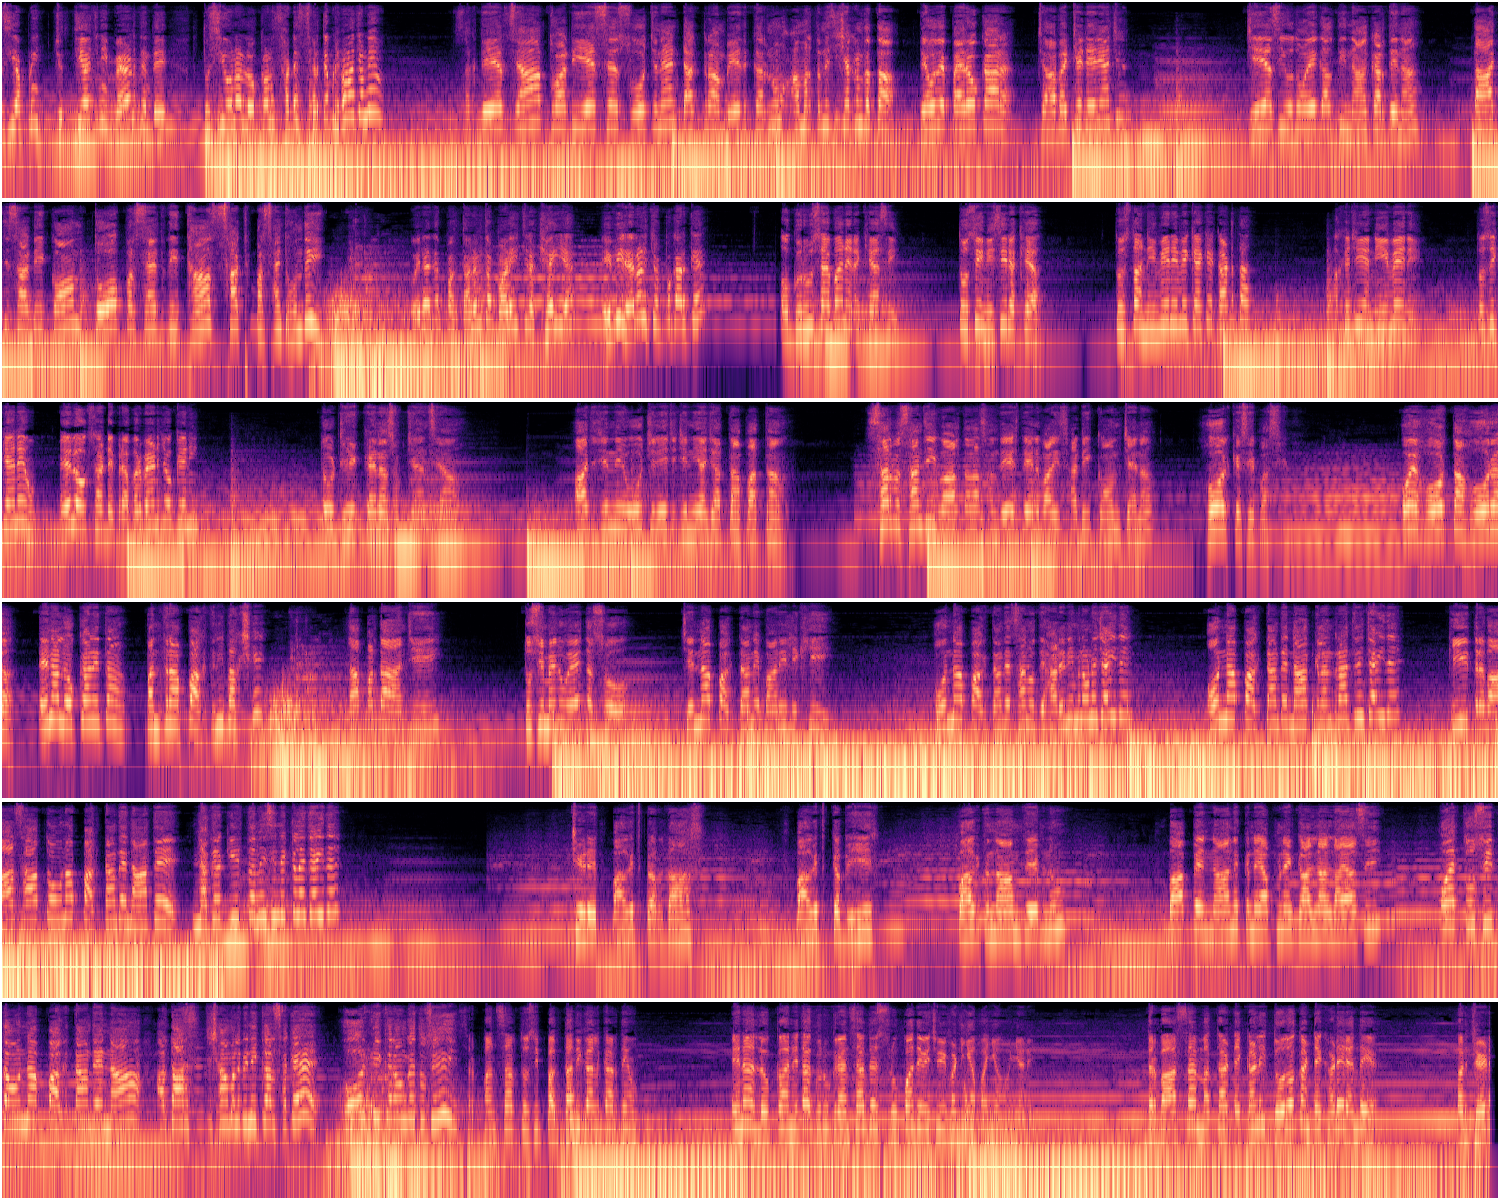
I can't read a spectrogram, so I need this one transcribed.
ਅਸੀਂ ਆਪਣੀ ਜੁੱਤੀਆਂ 'ਚ ਨਹੀਂ ਬਹਿਣ ਦਿੰਦੇ ਤੁਸੀਂ ਉਹਨਾਂ ਲੋਕਾਂ ਨੂੰ ਸਾਡੇ ਸਿਰ ਤੇ ਬਿਠਾਉਣਾ ਚਾਹੁੰਦੇ ਹੋ? ਸੁਖਦੇਵ ਸਿਆ ਤੁਹਾਡੀ ਇਸੇ ਸੋਚ ਨੇ ਡਾਕਟਰ ਅੰਬੇਦਕਰ ਨੂੰ ਅੰਮ੍ਰਿਤ ਨਹੀਂ ਸੀ ਛਕਣ ਦਿੱਤਾ ਤੇ ਉਹਦੇ ਪੈਰੋਕਾਰ ਜਾ ਬੈਠੇ ਡੇਰਿਆਂ 'ਚ? ਜੇ ਅਸੀਂ ਉਦੋਂ ਇਹ ਗਲਤੀ ਨਾ ਕਰਦੇ ਨਾ ਤਾਂ ਅੱਜ ਸਾਡੀ ਕੌਮ 2% ਦੀ ਥਾਂ 60% ਹੁੰਦੀ। ਉਹ ਇਹਨਾਂ ਦੇ ਭਗਤਾਂ ਨੇ ਵੀ ਤਾਂ ਬਾਣੀ 'ਚ ਰੱਖਿਆ ਹੀ ਹੈ ਇਹ ਵੀ ਰਹਿ ਲੈਣ ਚੁੱਪ ਕਰਕੇ। ਉਹ ਗੁਰੂ ਸਾਹਿਬਾਂ ਨੇ ਰੱਖਿਆ ਸੀ ਤੁਸੀਂ ਨਹੀਂ ਸੀ ਰੱਖਿਆ। ਤੁਸੀਂ ਤਾਂ ਨੀਵੇਂ ਨੀਵੇਂ ਕਹਿ ਕੇ ਕੱਢਤਾ। ਆਖੇ ਜੀ ਇਹ ਨੀਵੇਂ ਨੇ। ਤੁਸੀਂ ਕਹਿੰਦੇ ਹੋ, ਇਹ ਲੋਕ ਸਾਡੇ ਬਰਾਬਰ ਬਹਿਣ ਜੋਗੇ ਨਹੀਂ। ਤੂੰ ਠੀਕ ਕਹਿਣਾ ਸੁਖਚੈਨ ਸਿਆ। ਅੱਜ ਜਿੰਨੀ ਊਚ ਨੀਚ ਜਿੰਨੀਆਂ ਜਾਤਾਂ ਪਾਤਾਂ, ਸਰਬ ਸਾਂਝੀ ਵਾਲਤਾ ਦਾ ਸੰਦੇਸ਼ ਦੇਣ ਵਾਲੀ ਸਾਡੀ ਕੌਮ ਚ ਹੈ ਨਾ, ਹੋਰ ਕਿਸੇ ਪਾਸੇ ਨਹੀਂ। ਓਏ ਹੋਰ ਤਾਂ ਹੋਰ, ਇਹਨਾਂ ਲੋਕਾਂ ਨੇ ਤਾਂ 15 ਭਗਤ ਨਹੀਂ ਬਖਸ਼ੇ। ਨਾ ਪ੍ਰਧਾਨ ਜੀ, ਤੁਸੀਂ ਮੈਨੂੰ ਇਹ ਦੱਸੋ ਜਿਨ੍ਹਾਂ ਭਗਤਾਂ ਨੇ ਬਾਣੀ ਲਿਖੀ, ਉਹਨਾਂ ਭਗਤਾਂ ਦੇ ਸਾਨੂੰ ਦਿਹਾੜੇ ਨਹੀਂ ਮਨਾਉਣੇ ਚਾਹੀਦੇ? ਉਹਨਾਂ ਭਗਤਾਂ ਦੇ ਨਾਂ ਕੈਲੰਡਰਾਂ 'ਚ ਨਹੀਂ ਚਾਹੀਦੇ? ਕੀ ਦਰਬਾਰ ਸਾਹਿਬ ਤੋਂ ਉਹਨਾਂ ਭਗਤਾਂ ਦੇ ਨਾਂ ਤੇ ਨਗਰ ਕੀਰਤਨ ਨਹੀਂ ਸੀ ਨਿਕਲਣੇ ਚਾਹੀਦੇ? ਜਿਹੜੇ ਭਗਤ ਰਵਿਦਾਸ, ਭਗਤ ਕਬੀਰ, ਭਗਤ ਨਾਮਦੇਵ ਨੂੰ ਬਾਬੇ ਨਾਨਕ ਨੇ ਆਪਣੇ ਗਲ ਨਾਲ ਲਾਇਆ ਸੀ, ਓਏ ਤੁਸੀਂ ਤਾਂ ਉਹਨਾਂ ਭਗਤਾਂ ਦੇ ਨਾਂ ਅਰਦਾਸ ਸ਼ਾਮਲ ਵੀ ਨਹੀਂ ਕਰ ਸਕੇ। ਹੋਰ ਕੀ ਕਰੋਗੇ ਤੁਸੀਂ? ਸਰਪੰਚ ਸਾਹਿਬ, ਤੁਸੀਂ ਭਗਤਾਂ ਦੀ ਗੱਲ ਕਰਦੇ ਹੋ? ਇਹਨਾਂ ਲੋਕਾਂ ਨੇ ਤਾਂ ਗੁਰੂ ਗ੍ਰੰਥ ਸਾਹਿਬ ਦੇ ਸਰੂਪਾਂ ਦੇ ਵਿੱਚ ਵੀ ਵੰਡੀਆਂ ਪਾਈਆਂ ਹੋਈਆਂ ਨੇ। ਦਰਬਾਰ ਸਾਹਿਬ ਮੱਥਾ ਟੇਕਣ ਲਈ 2-2 ਘੰਟੇ ਖੜੇ ਰਹਿੰਦੇ ਆ। ਪਰ ਜਿਹੜੇ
